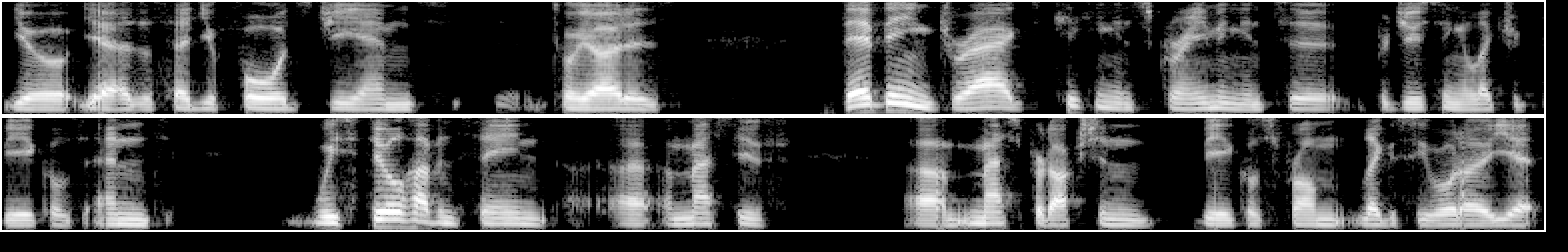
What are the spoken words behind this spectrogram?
your yeah, as I said, your Fords, GMs, Toyotas, they're being dragged kicking and screaming into producing electric vehicles, and we still haven't seen a, a massive um, mass production vehicles from legacy auto yet.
